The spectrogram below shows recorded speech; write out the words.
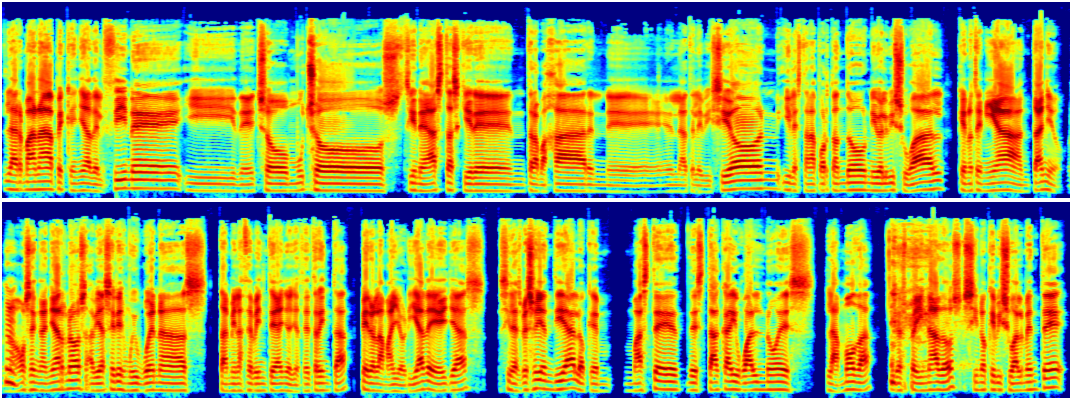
la hermana pequeña del cine y de hecho muchos cineastas quieren trabajar en, eh, en la televisión y le están aportando un nivel visual que no tenía antaño. No Hmm. vamos a engañarnos, había series muy buenas también hace 20 años y hace 30, pero la mayoría de ellas, si las ves hoy en día, lo que más te destaca igual no es la moda y los peinados, sino que visualmente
